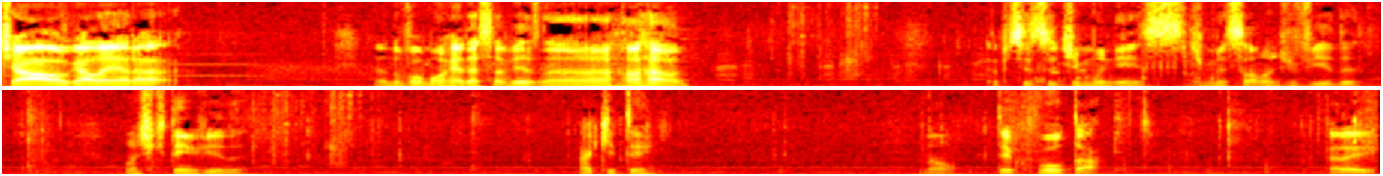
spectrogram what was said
Tchau, galera. Eu não vou morrer dessa vez, não. Eu preciso de munição. De munição não, de vida. Onde que tem vida? Aqui tem? Não, teve que voltar. Pera aí.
